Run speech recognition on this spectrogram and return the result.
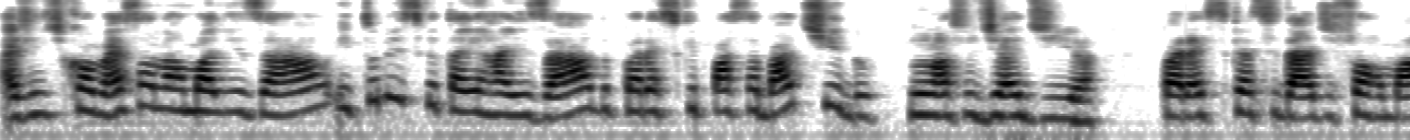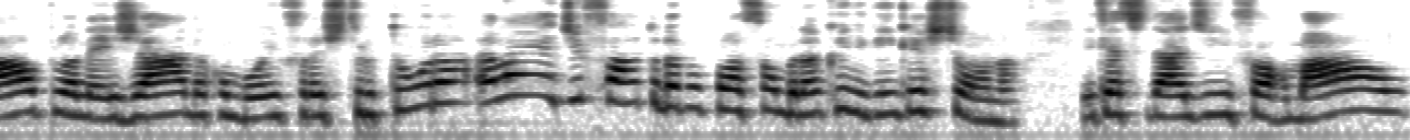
A gente começa a normalizar e tudo isso que está enraizado parece que passa batido no nosso dia a dia. Parece que a cidade formal, planejada, com boa infraestrutura, ela é de fato da população branca e ninguém questiona. E que a cidade informal,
